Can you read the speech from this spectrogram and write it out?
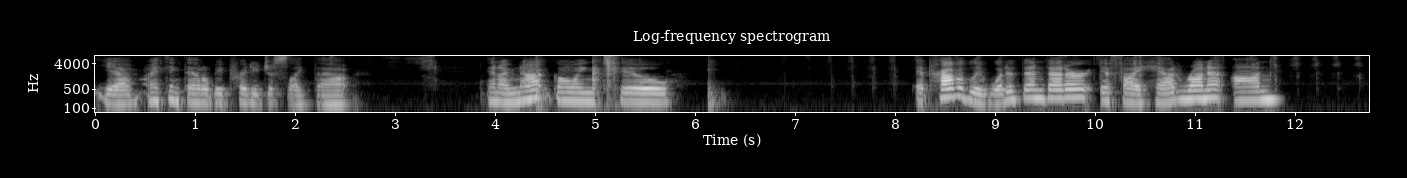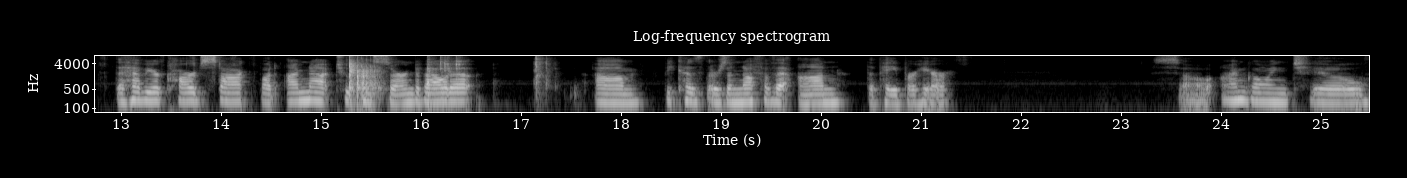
yeah, I think that'll be pretty just like that. And I'm not going to, it probably would have been better if I had run it on the heavier cardstock, but I'm not too concerned about it um, because there's enough of it on the paper here. So I'm going to.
